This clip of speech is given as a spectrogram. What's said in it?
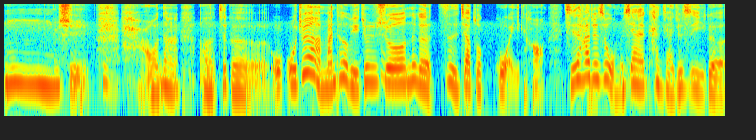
嗯，是好。那呃，这个我我觉得还蛮特别，就是说那个字叫做“鬼”哈，其实它就是我们现在看起来就是一个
